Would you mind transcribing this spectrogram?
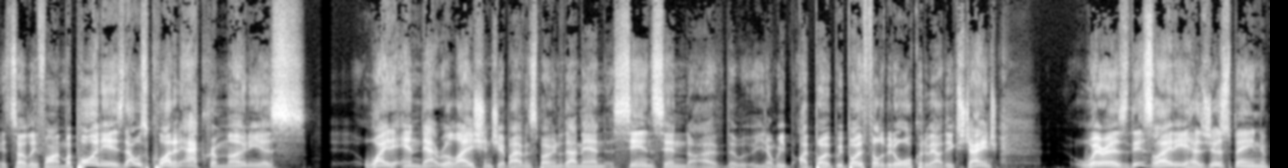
it's totally fine. My point is that was quite an acrimonious way to end that relationship. I haven't spoken to that man since, and I, the, you know, we I both we both felt a bit awkward about the exchange. Whereas this lady has just been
